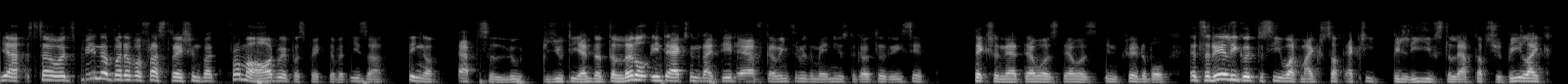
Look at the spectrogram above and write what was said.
yeah so it's been a bit of a frustration but from a hardware perspective it is a thing of absolute beauty and the, the little interaction that i did have going through the menus to go to the reset section that that was that was incredible it's really good to see what microsoft actually believes the laptops should be like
